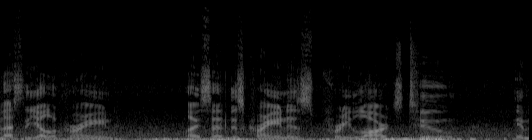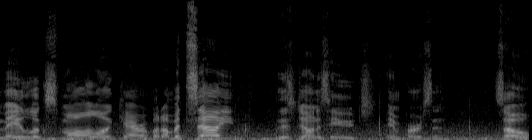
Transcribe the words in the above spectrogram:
and that's the yellow crane. Like I said, this crane is pretty large too. It may look small on camera, but I'm gonna tell you, this joint is huge in person. So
